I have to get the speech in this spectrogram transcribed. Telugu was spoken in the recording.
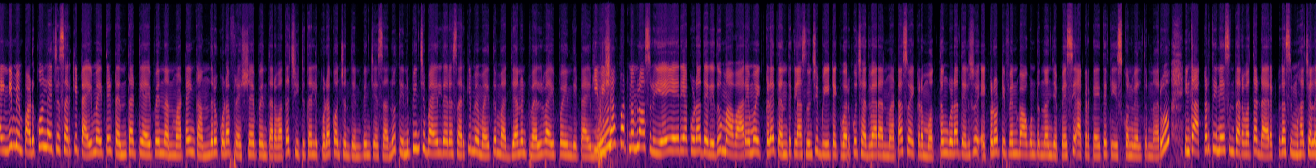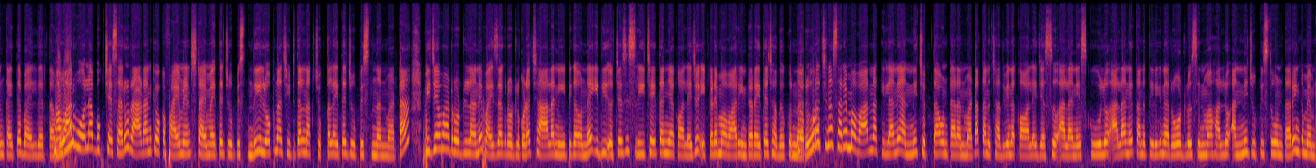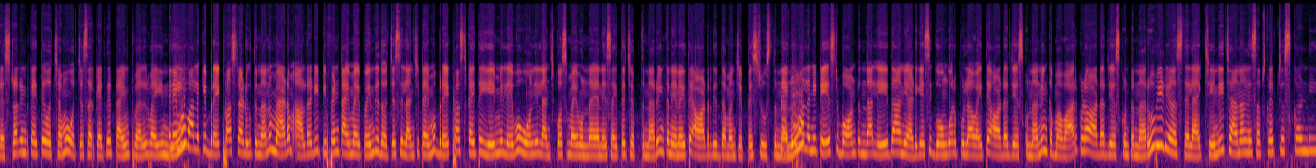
అయింది. మేము పడుకొని లేచేసరికి టైం అయితే టెన్ థర్టీ అయిపోయింది అనమాట ఇంకా అందరూ కూడా ఫ్రెష్ అయిపోయిన తర్వాత చిట్టి తల్లి కూడా కొంచెం తినిపించేశాను. తినిపించి బయలుదేరేసరికి మేమైతే మధ్యాహ్నం ట్వెల్వ్ అయిపోయింది టైం విశాఖపట్నంలో అసలు ఏ ఏరియా కూడా తెలియదు మా వారేమో ఇక్కడే టెన్త్ క్లాస్ నుంచి బీటెక్ వరకు చదివారనమాట సో ఇక్కడ మొత్తం కూడా తెలుసు ఎక్కడో టిఫిన్ బాగుంటుందని చెప్పేసి అక్కడికైతే తీసుకొని వెళ్తున్నారు. ఇంకా అక్కడ తినేసిన తర్వాత డైరెక్ట్గా సింహాచలంకి అయితే బయలుదేరుతాం మా వారు ఓలా బుక్ చేశారు. రావడానికి ఒక ఫైవ్ మినిట్స్ టైం అయితే చూపిస్తుంది. ఈ లోపు నా చిటితలు నాకు చుక్కలు అయితే చూపిస్తుంది అనమాట విజయవాడ రోడ్లోనే వైజాగ్ రోడ్లు కూడా చాలా నీట్గా ఉన్నాయి. ఇది వచ్చేసి శ్రీ చైతన్య కాలేజ్. ఇక్కడే మా వారు ఇంటర్ అయితే చదువుకున్నారు. వచ్చినా సరే మా వారు నాకు ఇలానే అన్ని చెప్తా ఉంటారన్నమాట. తను చదివిన కాలేజెస్ అలానే స్కూల్ అలానే తను తిరిగిన రోడ్లు సినిమా హాల్లు అన్ని చూపిస్తూ ఉంటారు. ఇంకా మేము రెస్టారెంట్కి అయితే వచ్చాము. వచ్చేసరికి అయితే టైం ట్వెల్వ్ అయింది. నేను వాళ్ళకి బ్రేక్ఫాస్ట్ అడుగుతున్నాను. మేడం ఆల్రెడీ టిఫిన్ టైం అయిపోయింది. ఇది వచ్చేసి లంచ్ టైం బ్రేక్ఫాస్ట్కి అయితే ఏమీ లేవు. ఓన్లీ లంచ్ కోసం అవి ఉన్నాయి అనేసి అయితే చెప్తున్నారు. ఇంకా నేనైతే ఆర్డర్ ఇద్దామని చెప్పేసి చూస్తున్నాను. వాళ్ళని టేస్ట్ బాగుంటుందా లేదా అని అడిగేసి గోంగూర పులావ్ అయితే ఆర్డర్ చేసుకున్నాను. ఇంకా మా వారు కూడా ఆర్డర్ చేసుకుంటున్నారు. వీడియో నచ్చితే లైక్ చేయండి. ఛానల్ని సబ్స్క్రైబ్ చేసుకోండి.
